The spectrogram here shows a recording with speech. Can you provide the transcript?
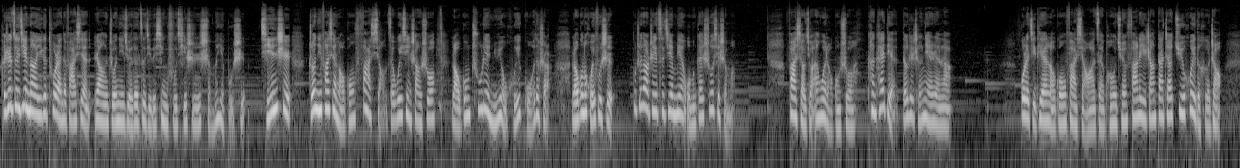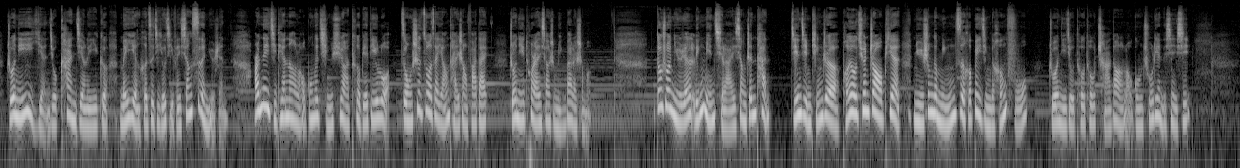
可是最近呢，一个突然的发现让卓尼觉得自己的幸福其实什么也不是。起因是卓尼发现老公发小在微信上说老公初恋女友回国的事儿，老公的回复是不知道这一次见面我们该说些什么。发小就安慰老公说看开点，都是成年人了。过了几天，老公发小啊在朋友圈发了一张大家聚会的合照，卓尼一眼就看见了一个眉眼和自己有几分相似的女人。而那几天呢，老公的情绪啊特别低落，总是坐在阳台上发呆。卓尼突然像是明白了什么。都说女人灵敏起来像侦探，仅仅凭着朋友圈照片、女生的名字和背景的横幅，卓尼就偷偷查到了老公初恋的信息。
